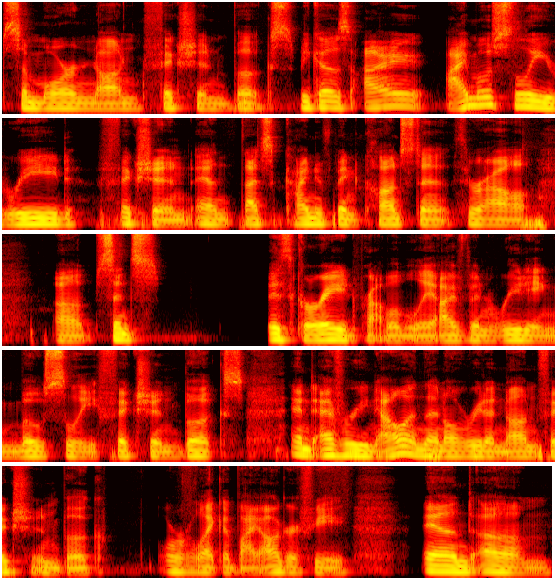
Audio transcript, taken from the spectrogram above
some more nonfiction books because I I mostly read fiction and that's kind of been constant throughout uh, since fifth grade probably. I've been reading mostly fiction books and every now and then I'll read a nonfiction book or like a biography. And um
